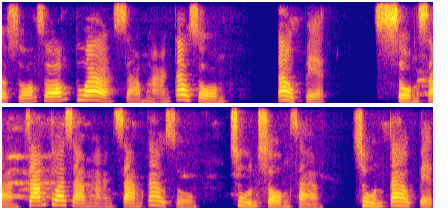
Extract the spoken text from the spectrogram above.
กับสองสองตัวสามหางเก้าสองเก้าแปดสองสามสามตัวสามหางสามเก้าสองศูนย์สองสามศูนย์เก้าแปด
